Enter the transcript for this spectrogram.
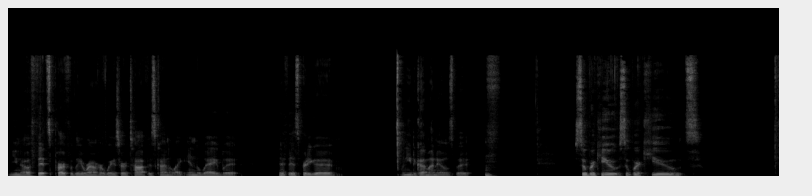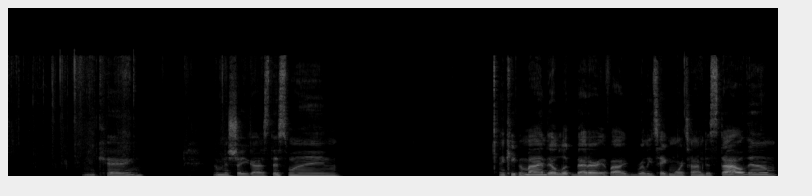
you know, it fits perfectly around her waist. Her top is kind of like in the way, but it fits pretty good. I need to cut my nails, but super cute, super cute. Okay. I'm going to show you guys this one. And keep in mind, they'll look better if I really take more time to style them.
